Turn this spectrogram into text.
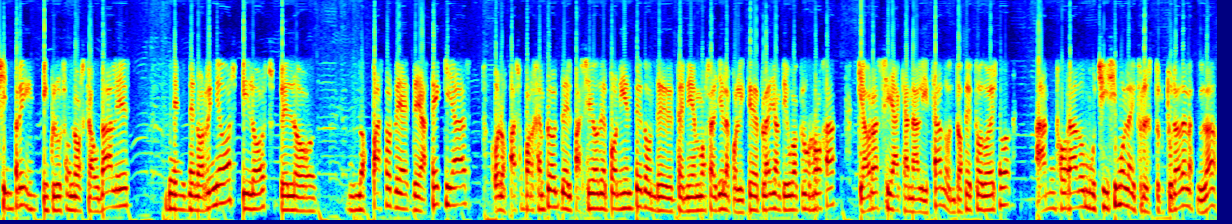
siempre in- incluso los caudales de, de los ríos y los, de los los pasos de, de acequias o los pasos, por ejemplo, del paseo de Poniente, donde teníamos allí la policía de playa, antigua Cruz Roja, que ahora se ha canalizado. Entonces, todo eso ha mejorado muchísimo la infraestructura de la ciudad.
